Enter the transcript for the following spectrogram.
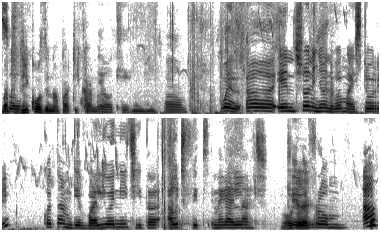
but so ziko zinapatikana Okay. okay -hmm. um, well uh, en show ninyo nebo my story kotam kevaliweni chito outfit nekailach Okay. kele from up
